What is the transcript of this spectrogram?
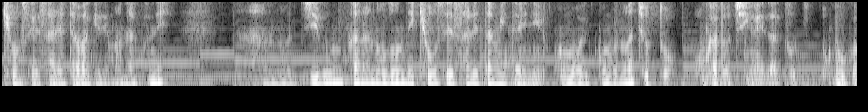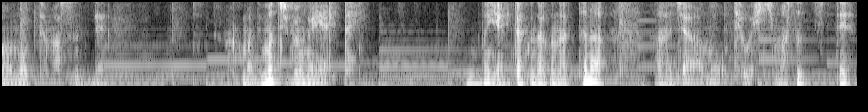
強制されたわけでもなくね、あの自分から望んで強制されたみたいに思い込むのはちょっとお門違いだと僕は思ってますんで。あくまでも自分がやりたい、やりたくなくなったらあじゃあもう手を引きますっつって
